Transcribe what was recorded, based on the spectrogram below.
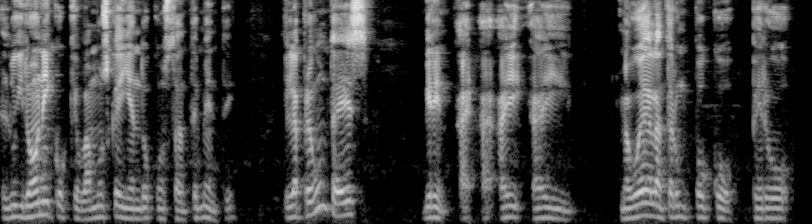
lo irónico que vamos cayendo constantemente. Y la pregunta es, miren, hay, hay, me voy a adelantar un poco, pero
